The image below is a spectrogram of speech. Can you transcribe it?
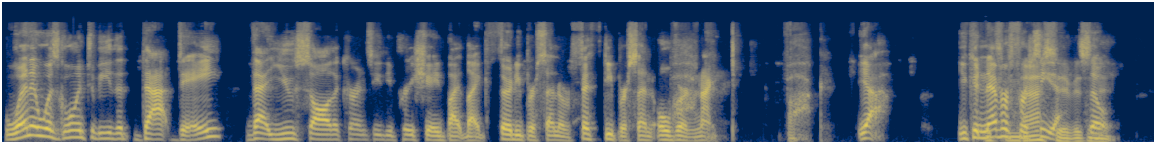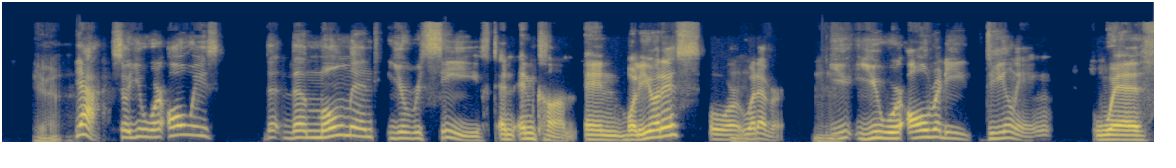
when it was going to be the, that day that you saw the currency depreciate by like 30% or 50% overnight. Fuck. Fuck. Yeah. You can it's never foresee massive, that. so, it? Yeah. Yeah. So you were always the the moment you received an income in bolívares or mm-hmm. whatever, mm-hmm. you you were already dealing with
